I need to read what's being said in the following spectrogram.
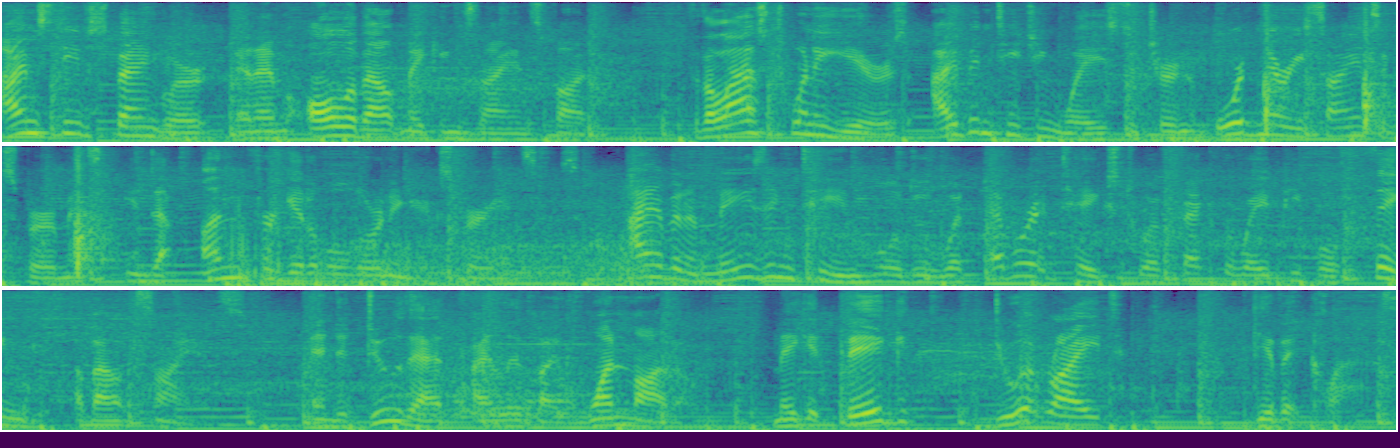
I'm Steve Spangler, and I'm all about making science fun. For the last 20 years, I've been teaching ways to turn ordinary science experiments into unforgettable learning experiences. I have an amazing team who will do whatever it takes to affect the way people think about science. And to do that, I live by one motto make it big, do it right, give it class.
